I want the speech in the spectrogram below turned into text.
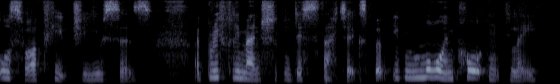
also our future uses. I briefly mentioned aesthetics, but even more importantly,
